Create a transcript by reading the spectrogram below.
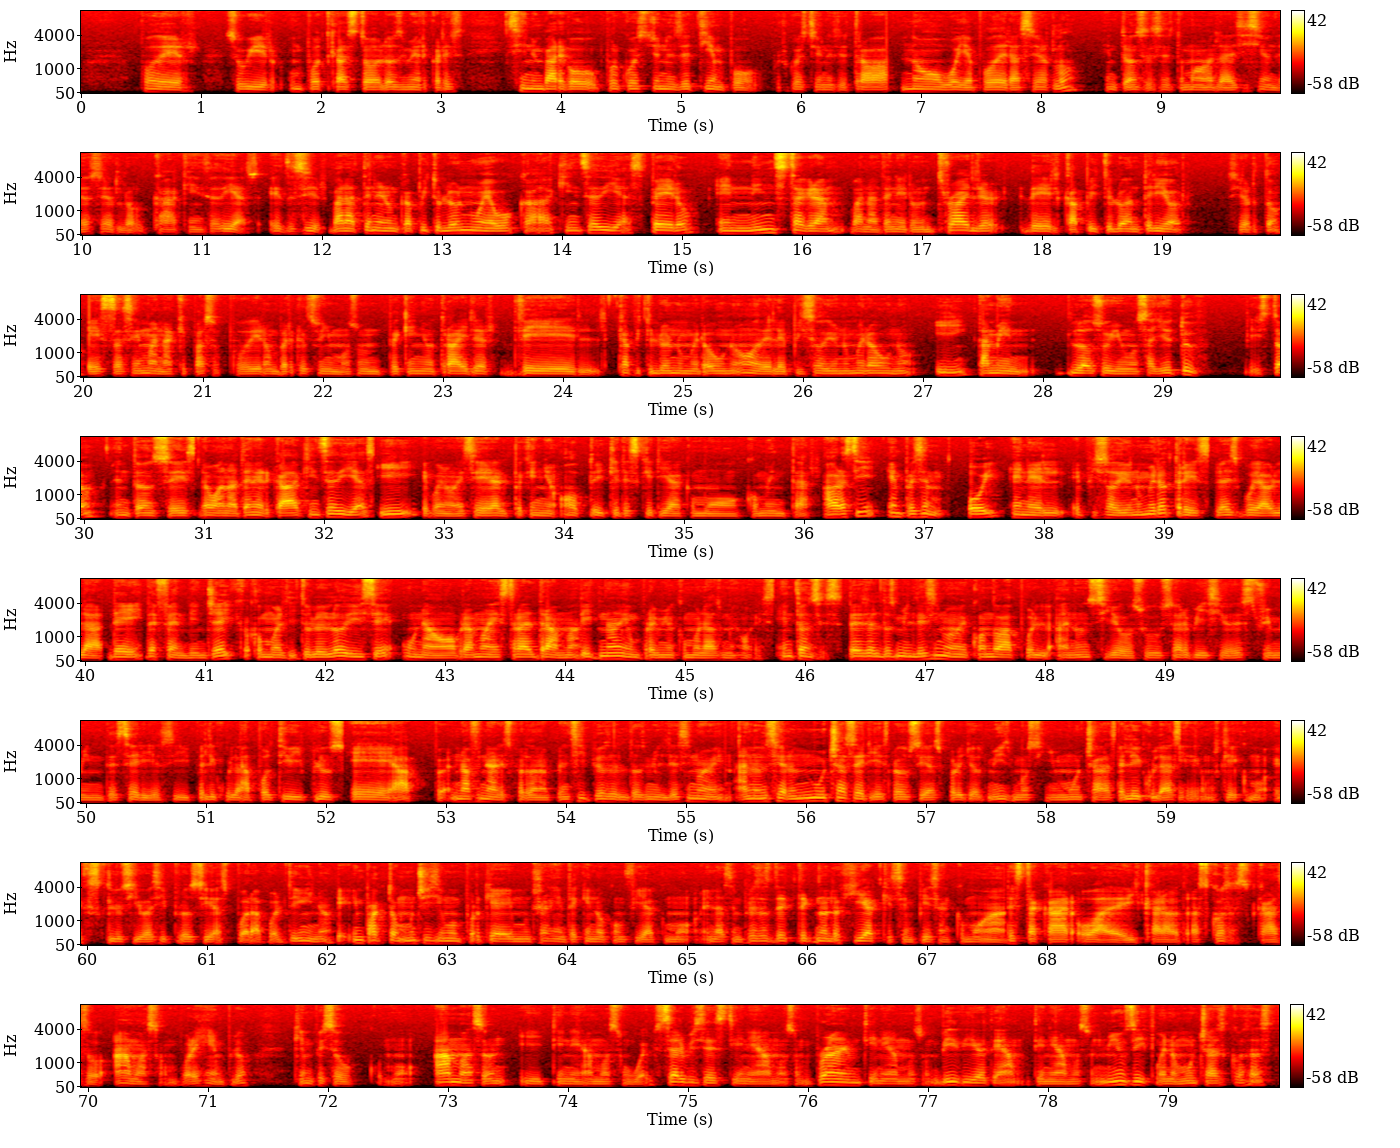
poder subir un podcast todos los miércoles. Sin embargo, por cuestiones de tiempo, por cuestiones de trabajo, no voy a poder hacerlo. Entonces he tomado la decisión de hacerlo cada 15 días. Es decir, van a tener un capítulo nuevo cada 15 días, pero en Instagram van a tener un tráiler del capítulo anterior. ¿Cierto? Esta semana que pasó pudieron ver que subimos un pequeño tráiler del capítulo número 1 o del episodio número 1 y también lo subimos a YouTube. ¿Listo? Entonces lo van a tener cada 15 días y bueno, ese era el pequeño update que les quería como comentar. Ahora sí, empecemos. Hoy en el episodio número 3 les voy a hablar de Defending Jacob. Como el título lo dice, una obra maestra del drama digna de un premio como las mejores. Entonces, desde el 2019 cuando Apple anunció su servicio de streaming de series y películas Apple TV Plus, eh, no a finales, perdón, a principios del 2019, anunciaron muchas series producidas por ellos mismos y muchas películas, digamos que como exclusivas y producidas por Apple TV, ¿no? Impactó muchísimo porque hay mucha gente que no confía como en las empresas de tecnología que se empiezan como a destacar o a dedicar a otras cosas. Caso Amazon, por ejemplo, que empezó como Amazon y tiene Amazon Web Services, tiene Amazon Prime, tiene Amazon Video, tiene Amazon Music, bueno, muchas cosas.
